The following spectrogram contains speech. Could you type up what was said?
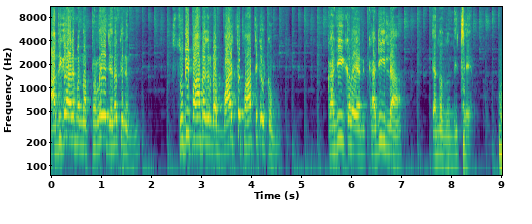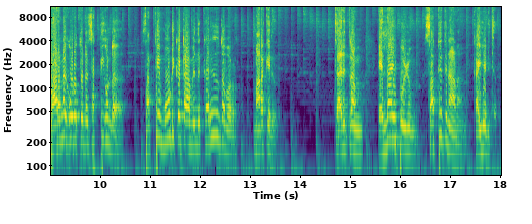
അധികാരമെന്ന പ്രളയജനത്തിനും സ്തുതി പാഠകരുടെ വാഴ്ത്ത് പാട്ടുകൾക്കും കഴുകിക്കളയാൻ കഴിയില്ല എന്നത് നിശ്ചയം. ഭരണകൂടത്തിന്റെ ശക്തി കൊണ്ട് സത്യം മൂടിക്കെട്ടാമെന്ന് കരുതുന്നവർ മറക്കരുത്. ചരിത്രം എല്ലായ്പ്പോഴും സത്യത്തിനാണ് കൈയടിച്ചത്.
